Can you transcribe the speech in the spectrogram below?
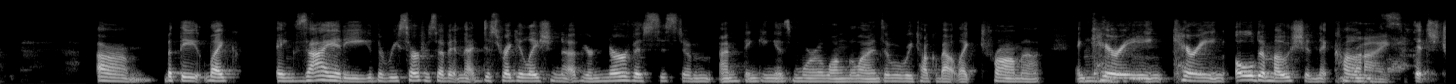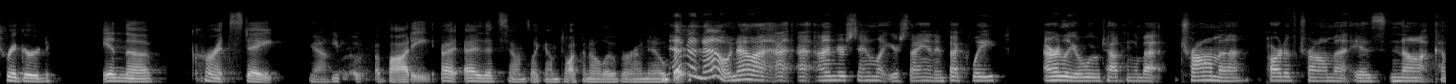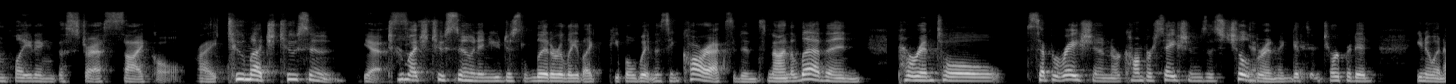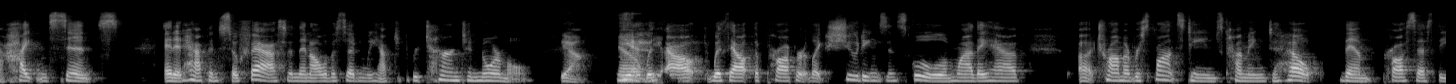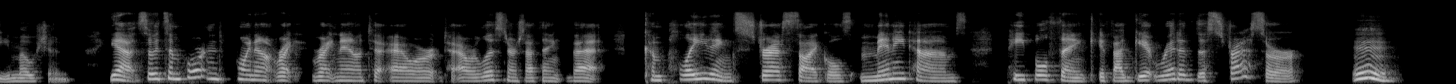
Um, but the like anxiety, the resurface of it, and that dysregulation of your nervous system, I'm thinking is more along the lines of where we talk about like trauma and mm-hmm. carrying carrying old emotion that comes right. that's triggered in the current state. Yeah, you know, a body. I, I, that sounds like I'm talking all over. I know. No, but- no, no, no. I, I understand what you're saying. In fact, we earlier we were talking about trauma part of trauma is not completing the stress cycle right too much too soon yes too much too soon and you just literally like people witnessing car accidents 9-11 parental separation or conversations as children yeah. it gets interpreted you know in a heightened sense and it happens so fast and then all of a sudden we have to return to normal yeah you know, yeah. without without the proper like shootings in school and why they have uh, trauma response teams coming to help them process the emotion yeah so it's important to point out right right now to our to our listeners i think that completing stress cycles many times people think if i get rid of the stressor mm.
